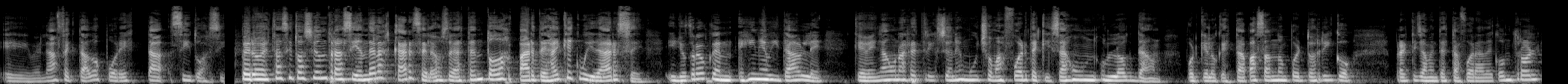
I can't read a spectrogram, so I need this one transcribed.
eh, ¿verdad? afectados por esta situación. Pero esta situación trasciende las cárceles, o sea, está en todas partes, hay que cuidarse. Y yo creo que es inevitable que vengan unas restricciones mucho más fuertes, quizás un, un lockdown, porque lo que está pasando en Puerto Rico prácticamente está fuera de control.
